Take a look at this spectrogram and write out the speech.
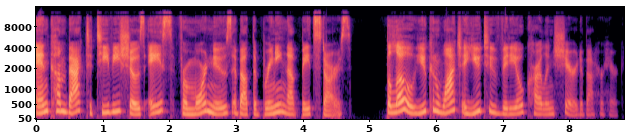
And come back to TV shows Ace for more news about the bringing up Bates stars. Below, you can watch a YouTube video Carlin shared about her haircut.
